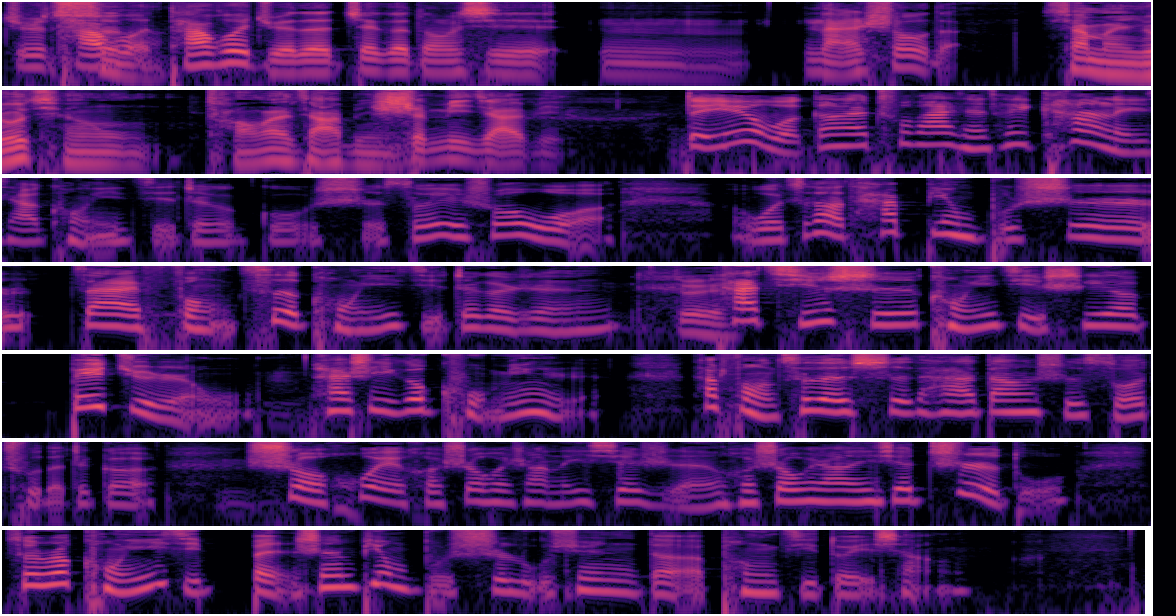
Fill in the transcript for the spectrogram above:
就是他会他会觉得这个东西嗯难受的。下面有请场外嘉宾，神秘嘉宾。对，因为我刚才出发前特意看了一下孔乙己这个故事，所以说我我知道他并不是在讽刺孔乙己这个人，他其实孔乙己是一个悲剧人物，他是一个苦命人。他讽刺的是他当时所处的这个社会和社会上的一些人和社会上的一些制度，所以说孔乙己本身并不是鲁迅的抨击对象，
